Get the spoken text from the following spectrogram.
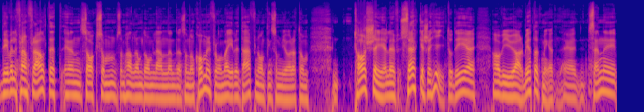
det, är väl framförallt ett, en sak som, som handlar om de länder som de kommer ifrån. Vad är det där för någonting som gör att de tar sig eller söker sig hit och det har vi ju arbetat med. Eh, sen eh,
